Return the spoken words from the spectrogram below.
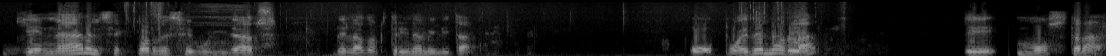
llenar el sector de seguridad de la doctrina militar, o pueden hablar de mostrar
